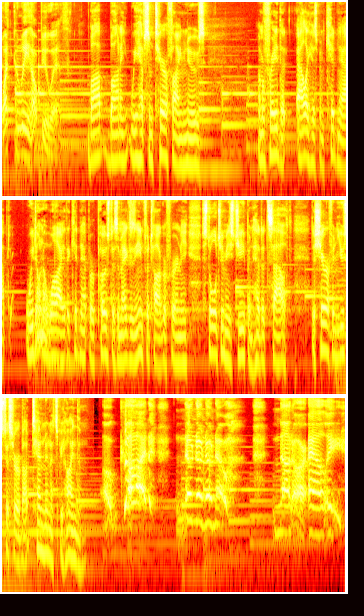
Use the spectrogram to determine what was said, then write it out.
what can we help you with? Bob, Bonnie, we have some terrifying news. I'm afraid that Allie has been kidnapped. We don't know why. The kidnapper posed as a magazine photographer and he stole Jimmy's Jeep and headed south. The sheriff and Eustace are about 10 minutes behind them. Oh, God! No, no, no, no. Not our Allie.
